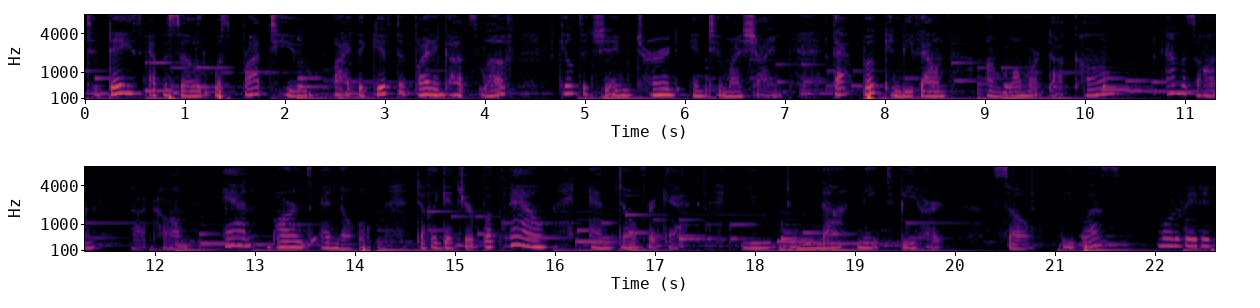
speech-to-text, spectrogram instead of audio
Today's episode was brought to you by the gift of finding God's love, guilt and shame turned into my shine. That book can be found on walmart.com, amazon.com, and Barnes and Noble. Definitely get your book now and don't forget, you do not need to be hurt. So, be blessed, motivated,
